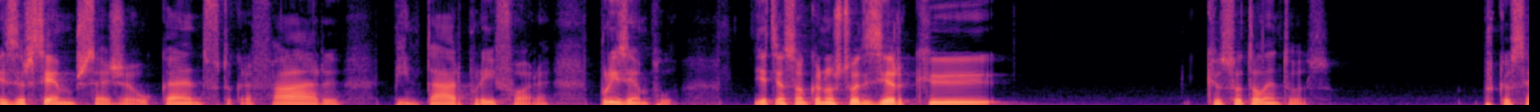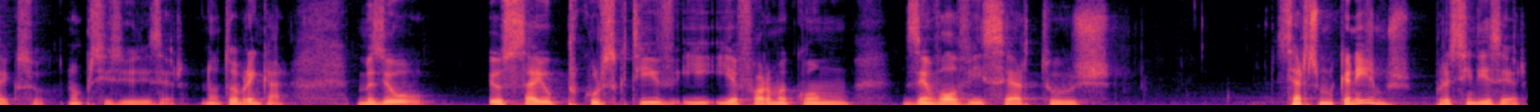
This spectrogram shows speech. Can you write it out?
exercemos, seja o canto, fotografar, pintar, por aí fora. Por exemplo, e atenção que eu não estou a dizer que, que eu sou talentoso, porque eu sei que sou, não preciso dizer, não estou a brincar, mas eu, eu sei o percurso que tive e, e a forma como desenvolvi certos, certos mecanismos, por assim dizer.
